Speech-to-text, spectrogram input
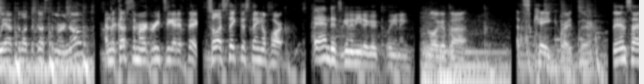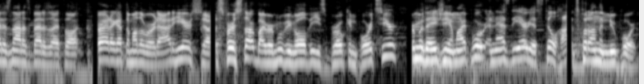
We have to let the customer know, and the customer agreed to get it fixed. So let's take this thing apart. And it's gonna need a good cleaning. Look at that. That's cake right there. The inside is not as bad as I thought. All right, I got the motherboard out here, so let's first start by removing all these broken ports here. Remove the HDMI port, and as the area is still hot, let's put on the new port.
